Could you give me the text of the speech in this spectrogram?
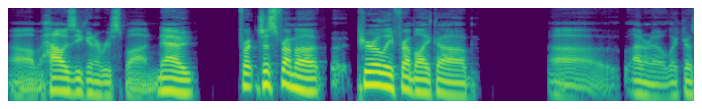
um, how is he going to respond? Now, for just from a purely from like a uh, I don't know, like a,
